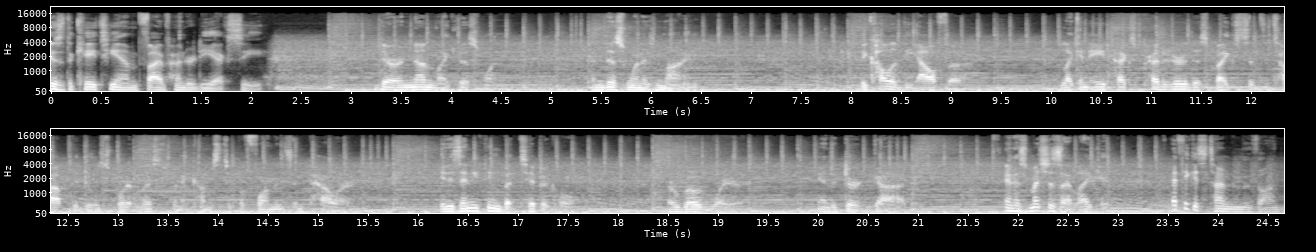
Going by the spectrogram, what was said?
is the KTM 500 EXC. There are none like this one, and this one is mine. They call it the Alpha. Like an apex predator, this bike sits atop the dual sport list when it comes to performance and power. It is anything but typical a road warrior and a dirt god. And as much as I like it, I think it's time to move on.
